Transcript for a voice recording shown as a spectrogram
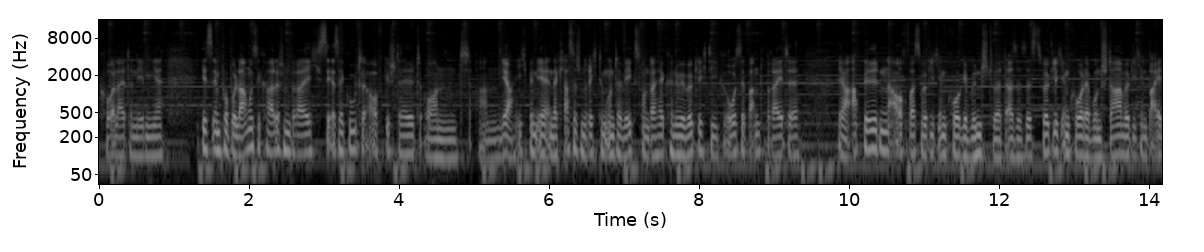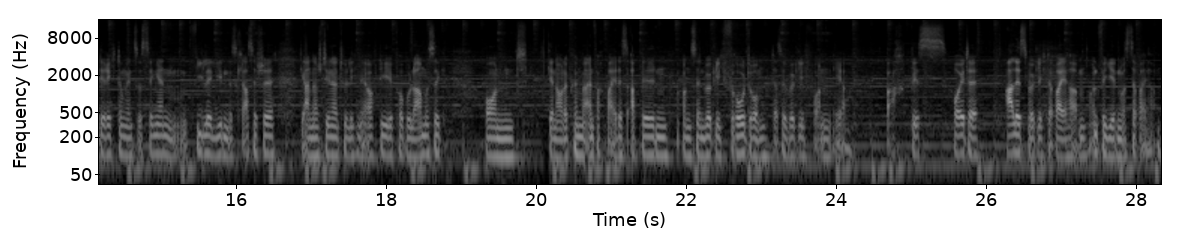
Chorleiter neben mir, ist im popularmusikalischen Bereich sehr, sehr gut aufgestellt und ähm, ja, ich bin eher in der klassischen Richtung unterwegs, von daher können wir wirklich die große Bandbreite ja, abbilden, auch was wirklich im Chor gewünscht wird. Also es ist wirklich im Chor der Wunsch da, wirklich in beide Richtungen zu singen. Viele lieben das Klassische, die anderen stehen natürlich mehr auf die Popularmusik und genau, da können wir einfach beides abbilden und sind wirklich froh drum, dass wir wirklich von ja, Bach bis heute alles wirklich dabei haben und für jeden was dabei haben.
